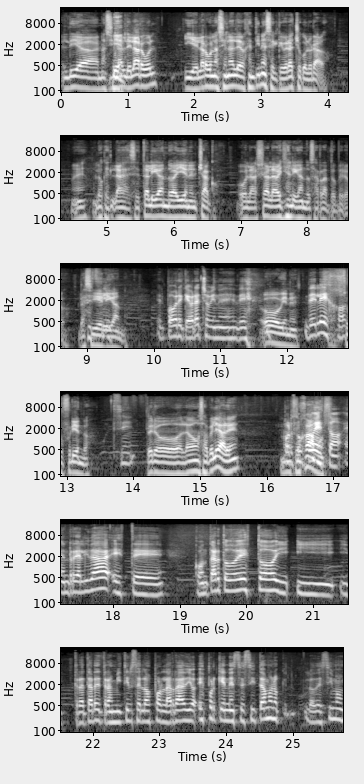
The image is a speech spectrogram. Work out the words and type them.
el Día Nacional Bien. del Árbol, y el árbol nacional de Argentina es el quebracho colorado. ¿eh? Lo que la- se está ligando ahí en el Chaco. O la, ya la venía ligando hace rato, pero la sigue Sí. ligando. El pobre quebracho viene de, Oh, viene de lejos. sufriendo. Sí. Pero la vamos a pelear, ¿eh? Por aflojamos. supuesto, en realidad este contar todo esto y, tratar de transmitírselos por la radio es porque necesitamos, lo, que- lo decimos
